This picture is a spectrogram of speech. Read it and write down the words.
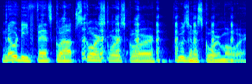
No defense, go out, score, score, score. Who's going to score more?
